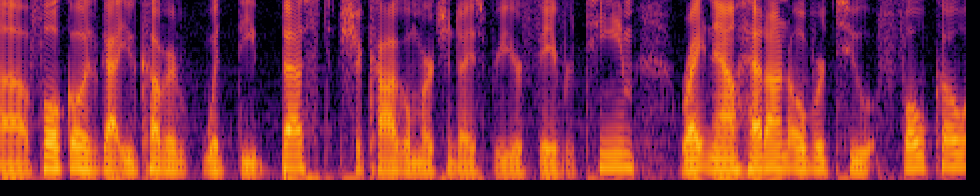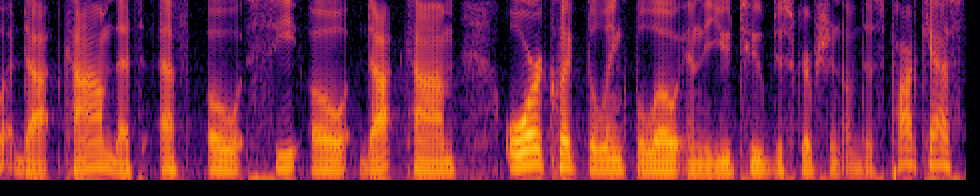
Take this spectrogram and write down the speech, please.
Uh, Foco has got you covered with the best Chicago merchandise for your favorite team. Right now, head on over to foco.com. That's F O C O.com. Or click the link below in the YouTube description of this podcast.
